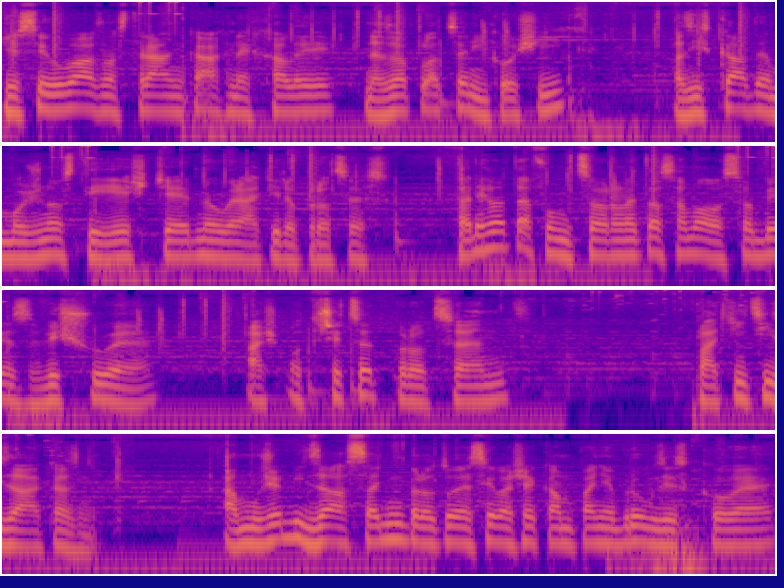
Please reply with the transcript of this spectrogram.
že si u vás na stránkách nechali nezaplacený košík a získáte možnost ji ještě jednou vrátit do procesu. Tadyhle ta funkcionalita sama o sobě zvyšuje až o 30% platící zákazník a může být zásadní pro to, jestli vaše kampaně budou ziskové,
